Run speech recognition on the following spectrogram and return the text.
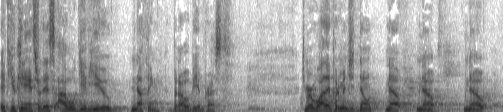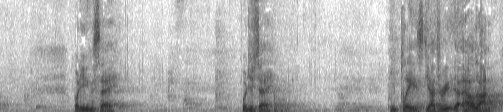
If you can answer this, I will give you nothing, but I will be impressed. Do you remember why they put them in jail? Don't, no, no, no. What are you going to say? What'd you say? You please, you have to re- hold on.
